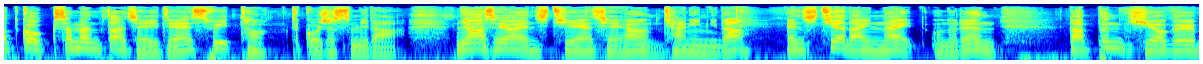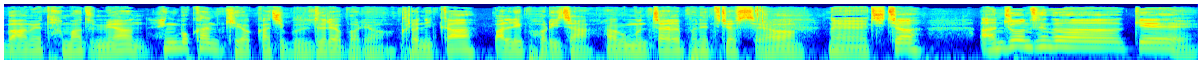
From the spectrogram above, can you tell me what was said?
첫곡 사만타 제이드의 Sweet Talk 듣고 오셨습니다. 안녕하세요 NCT의 재현. 잔입니다. NCT의 Night Night 오늘은 나쁜 기억을 마음에 담아두면 행복한 기억까지 물들여 버려. 그러니까 빨리 버리자라고 문자를 보내드렸어요. 네, 진짜 안 좋은 생각에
